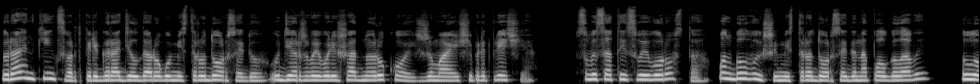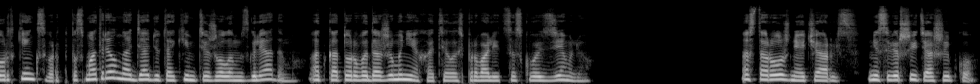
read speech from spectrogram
Райан Кингсворт перегородил дорогу мистеру Дорсайду, удерживая его лишь одной рукой, сжимающей предплечье. С высоты своего роста он был выше мистера Дорсайда на полголовы. Лорд Кингсворт посмотрел на дядю таким тяжелым взглядом, от которого даже мне хотелось провалиться сквозь землю. «Осторожнее, Чарльз, не совершите ошибку».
